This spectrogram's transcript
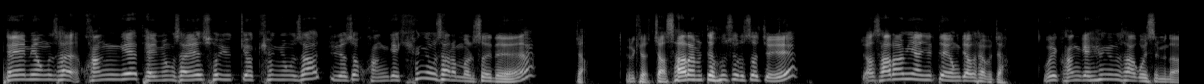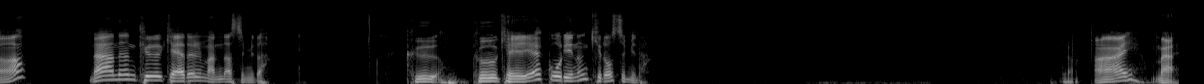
대명사 관계 대명사의 소유격 형용사 줄여서 관계 형용사란 말을 써야 돼. 자 이렇게 자 사람일 때 후수로 썼지. 자 사람이 아닐 때 영작을 해보자. 우리 관계 형용사 하고 있습니다. 나는 그 개를 만났습니다. 그, 그 개의 꼬리는 길었습니다. 자, I met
